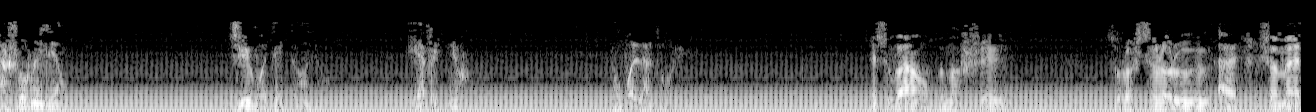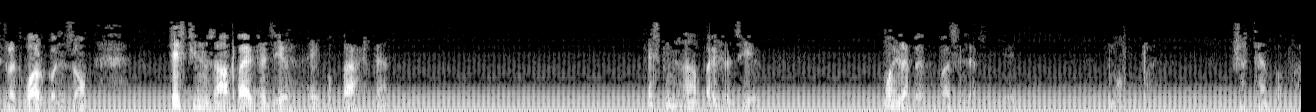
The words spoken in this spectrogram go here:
à Journée-Léon, Dieu va être en nous et avec nous. On va l'adorer. Bien souvent, on peut marcher sur sur le rue, sur le chemin, trottoir que nous sommes. Qu'est-ce qui nous empêche de dire Hey, papa, je t'aime Qu'est-ce qui nous empêche de dire Moi, je l'appelle papa céleste, ok C'est mon papa. Je t'aime, papa.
